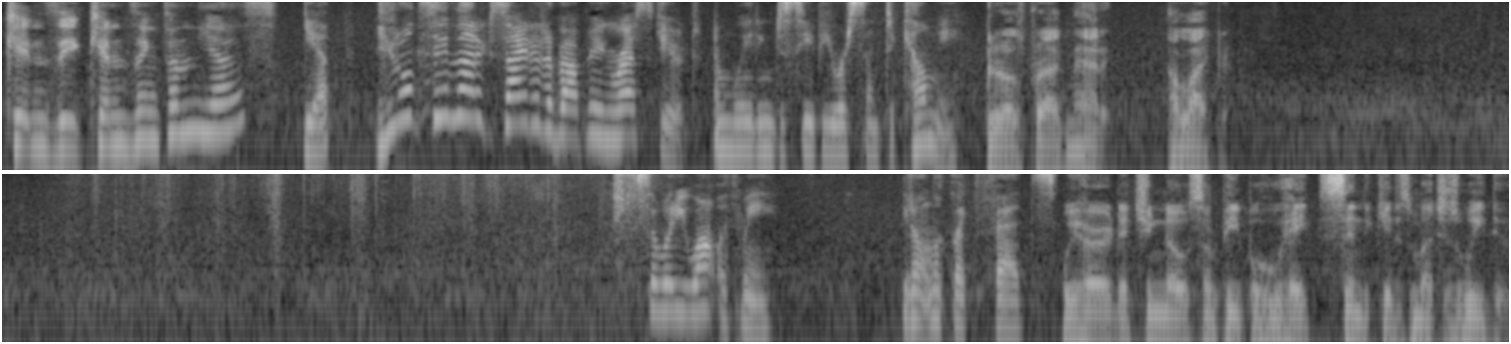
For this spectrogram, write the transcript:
Kinzie Kensington, yes? Yep. You don't seem that excited about being rescued. I'm waiting to see if you were sent to kill me. Girl's pragmatic. I like her. So what do you want with me? You don't look like feds. We heard that you know some people who hate the Syndicate as much as we do.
